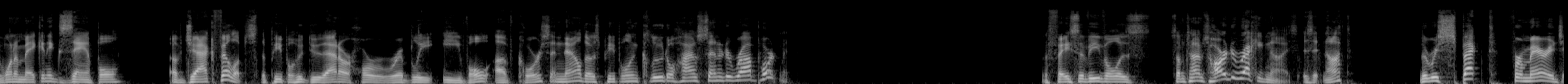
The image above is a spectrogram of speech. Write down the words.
want to make an example of Jack Phillips. The people who do that are horribly evil, of course, and now those people include Ohio Senator Rob Portman. The face of evil is sometimes hard to recognize, is it not? The Respect for Marriage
